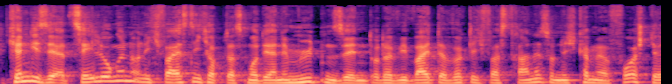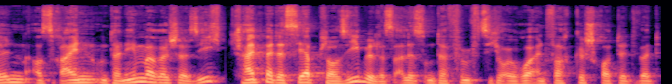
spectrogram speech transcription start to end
Ich kenne diese Erzählungen und ich weiß nicht, ob das moderne Mythen sind oder wie weit da wirklich was dran ist. Und ich kann mir vorstellen, aus rein unternehmerischer Sicht scheint mir das sehr plausibel, dass alles unter 50 Euro einfach geschrottet wird.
